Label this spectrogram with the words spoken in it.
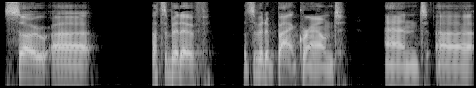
So uh, that's a bit of that's a bit of background, and uh,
